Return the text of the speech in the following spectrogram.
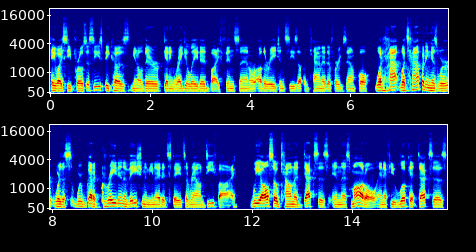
KYC processes because you know they're getting regulated by FinCEN or other agencies up in Canada, for example. What ha- what's happening is we're we're this we've got a great innovation in the United States around DeFi. We also counted dexes in this model, and if you look at dexes,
